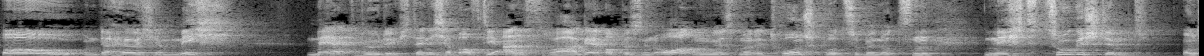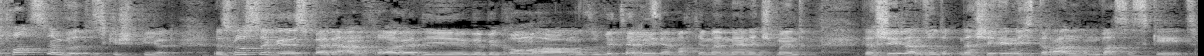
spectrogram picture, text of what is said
Oh, und da höre ich ja mich merkwürdig, denn ich habe auf die Anfrage, ob es in Ordnung ist, meine Tonspur zu benutzen, nicht zugestimmt. Und trotzdem wird es gespielt. Das Lustige ist, bei der Anfrage, die wir bekommen haben, also Vitali, der macht ja mein Management, da steht dann so, da steht ja nicht dran, um was es geht.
